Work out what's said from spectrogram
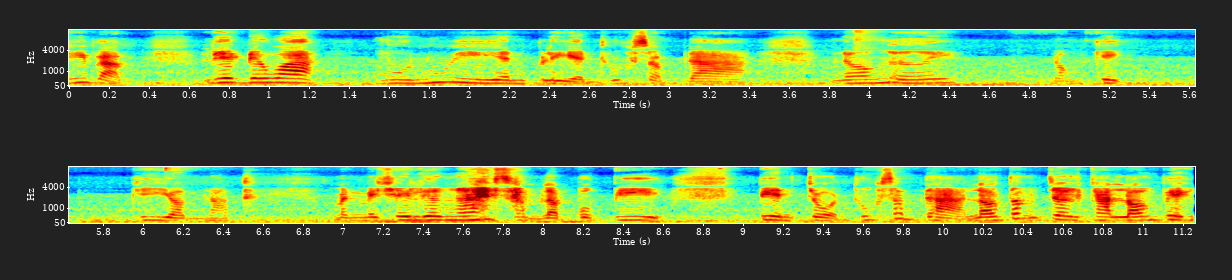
ที่แบบ เรียกได้ว่าหมุนเวียนเปลี่ยนทุกสัปดาห์ น้องเอ้ยน้องเก่งพี่ยอมรับ มันไม่ใช่เรื่องง่ายสำหรับพวกพี่เปลี่ยนโจทย์ทุกสัปดาห์ เราต้องเจอการร้องเพลง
